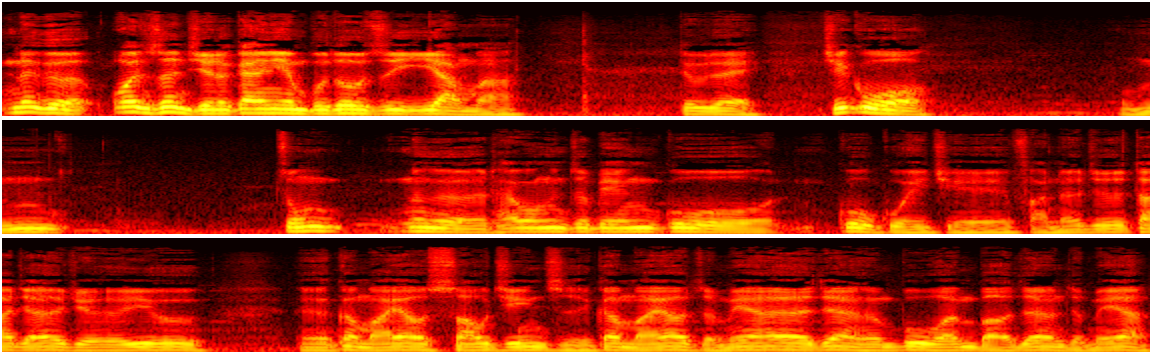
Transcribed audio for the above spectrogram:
那个万圣节的概念不都是一样吗？对不对？结果我们。中那个台湾这边过过鬼节，反而就是大家觉得又呃干嘛要烧金纸，干嘛要怎么样？这样很不环保，这样怎么样？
